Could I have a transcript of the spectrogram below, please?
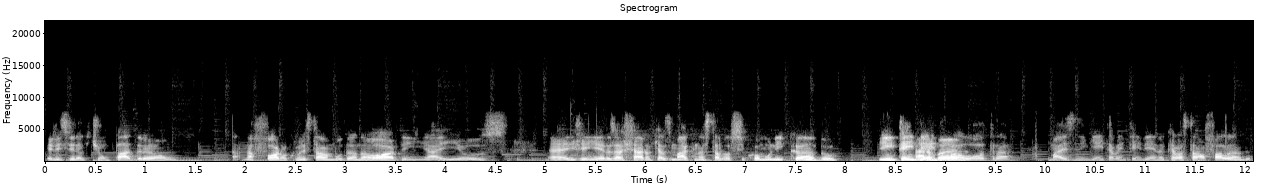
eles viram que tinha um padrão na forma como eles estavam mudando a ordem, e aí os é, engenheiros acharam que as máquinas estavam se comunicando e entendendo uma outra, mas ninguém estava entendendo o que elas estavam falando.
